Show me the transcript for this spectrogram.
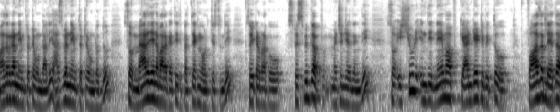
మదర్ కానీ నేమ్ తోటే ఉండాలి హస్బెండ్ నేమ్ తోటే ఉండొద్దు. సో మ్యారేజ్ అయిన వారికైతే ఇది ప్రత్యేకంగా వర్తిస్తుంది. సో ఇక్కడ మనకు స్పెసిఫిక్గా మెన్షన్ చేయడం జరిగింది. So issued in the name of candidate with father లేదా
